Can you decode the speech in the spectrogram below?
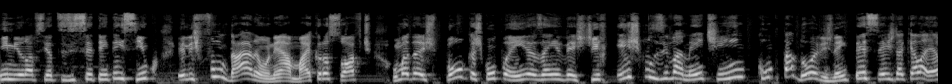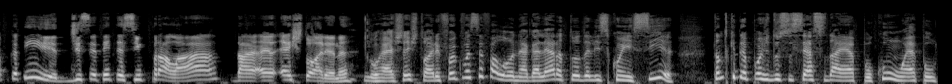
em 1975, eles fundaram, né, a Microsoft, uma das poucas companhias a investir exclusivamente em computadores, né, em PCs daquela época. E de 75 para lá, é, é história, né? O resto é história. E foi o que você falou, né? A galera toda ali se conhecia, tanto que depois do sucesso da Apple com o Apple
